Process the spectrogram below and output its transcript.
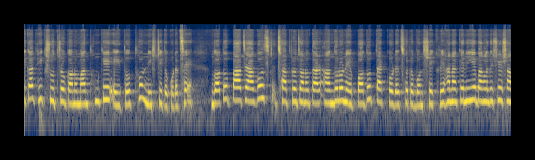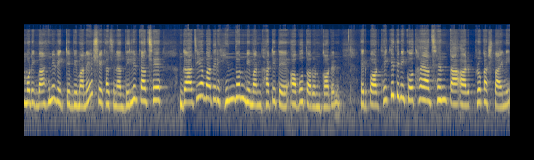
একাধিক সূত্র গণমাধ্যমকে এই তথ্য নিশ্চিত করেছে। গত পাঁচ আগস্ট ছাত্র জনতার আন্দোলনে পদত্যাগ করে ছোট বোন শেখ রেহানাকে নিয়ে বাংলাদেশের সামরিক বাহিনীর একটি বিমানে শেখ হাসিনা দিল্লির কাছে গাজিয়াবাদের হিন্দন বিমান ঘাঁটিতে অবতরণ করেন। এরপর থেকে তিনি কোথায় আছেন তা আর প্রকাশ পায়নি।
